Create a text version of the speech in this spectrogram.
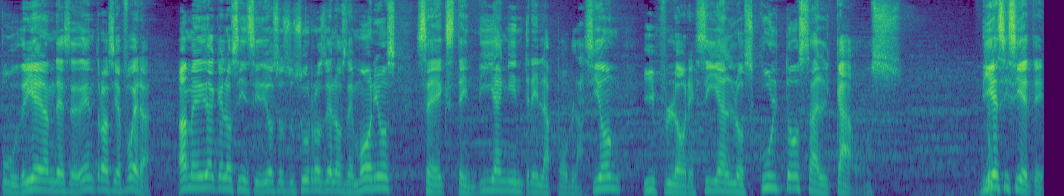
pudrieran desde dentro hacia afuera, a medida que los insidiosos susurros de los demonios se extendían entre la población y florecían los cultos al caos. 17.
